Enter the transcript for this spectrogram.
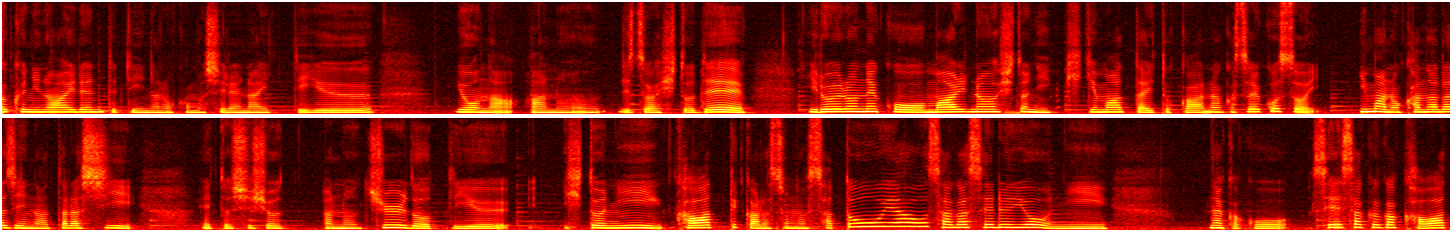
う国のアイデンティティなのかもしれないっていうようなあの実は人でいろいろねこう周りの人に聞き回ったりとかなんかそれこそ今のカナダ人の新しい、えっと、首相あのチュードっていう人に変わってからその里親を探せるようになんかこう政策が変わっ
